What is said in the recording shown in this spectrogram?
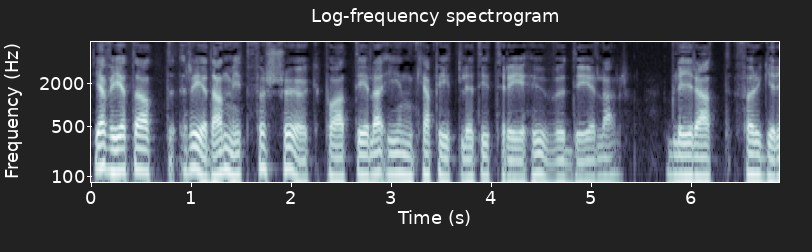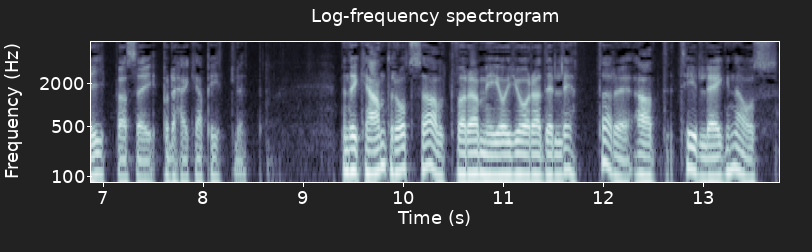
Jag vet att redan mitt försök på att dela in kapitlet i tre huvuddelar blir att förgripa sig på det här kapitlet. Men det kan trots allt vara med och göra det lättare att tillägna oss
